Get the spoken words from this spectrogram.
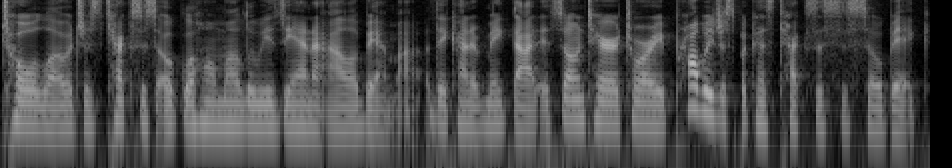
TOLA, which is Texas, Oklahoma, Louisiana, Alabama. They kind of make that its own territory, probably just because Texas is so big.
